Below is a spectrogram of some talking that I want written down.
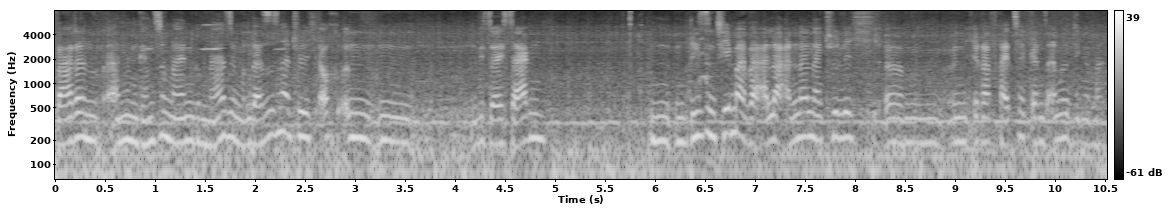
war dann an einem ganz normalen Gymnasium. Und das ist natürlich auch ein, ein wie soll ich sagen, ein, ein Riesenthema, weil alle anderen natürlich ähm, in ihrer Freizeit ganz andere Dinge machen.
